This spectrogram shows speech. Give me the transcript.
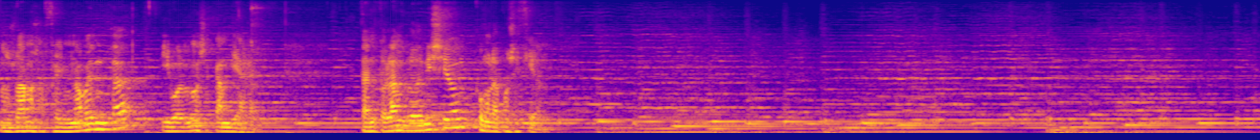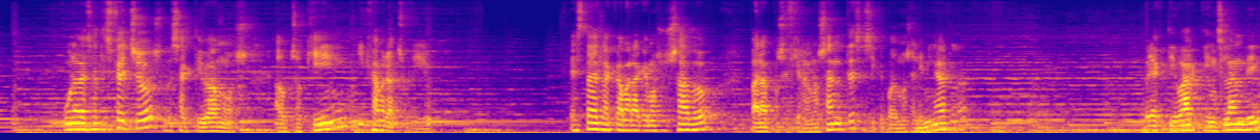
Nos vamos a frame 90 y volvemos a cambiar tanto el ángulo de visión como la posición. Una vez satisfechos, desactivamos Auto Keying y Camera to. Esta es la cámara que hemos usado para posicionarnos antes, así que podemos eliminarla. Voy a activar King's Landing.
